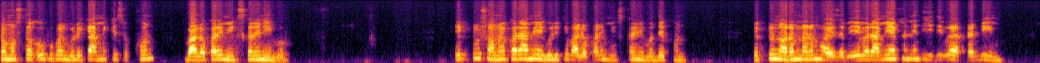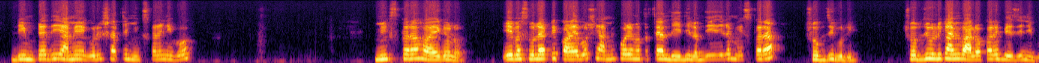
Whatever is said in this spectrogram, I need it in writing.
সমস্ত উপকরণগুলিকে আমি কিছুক্ষণ ভালো করে মিক্স করে নিব। একটু সময় করে আমি এগুলিকে ভালো করে মিক্স করে নিব দেখুন। একটু নরম, নরম হয়ে যাবে। এবার আমি এখানে দিয়ে দিব একটা ডিম। ডিমটা দিয়ে আমি এগুলির সাথে মিক্স করে নিব। মিক্স করা হয়ে গেল। এবার চুলায় একটি কড়াই বসিয়ে আমি পরিমাণ মতো তেল দিয়ে দিলাম। দিয়ে দিলাম মিক্স করা সবজিগুলি। সবজিগুলিকে আমি ভালো করে ভেজে নিব।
